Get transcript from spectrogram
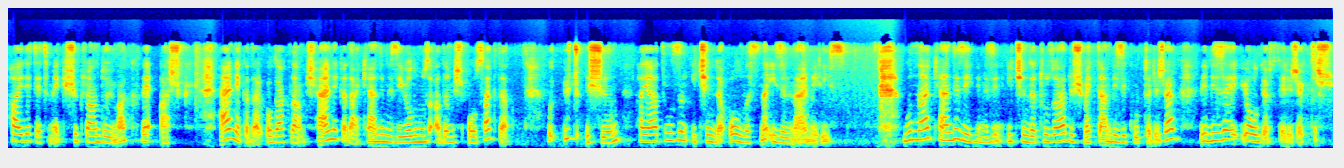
Hayret etmek, şükran duymak ve aşk. Her ne kadar odaklanmış, her ne kadar kendimizi yolumuza adamış olsak da bu üç ışığın hayatımızın içinde olmasına izin vermeliyiz. Bunlar kendi zihnimizin içinde tuzağa düşmekten bizi kurtaracak ve bize yol gösterecektir.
